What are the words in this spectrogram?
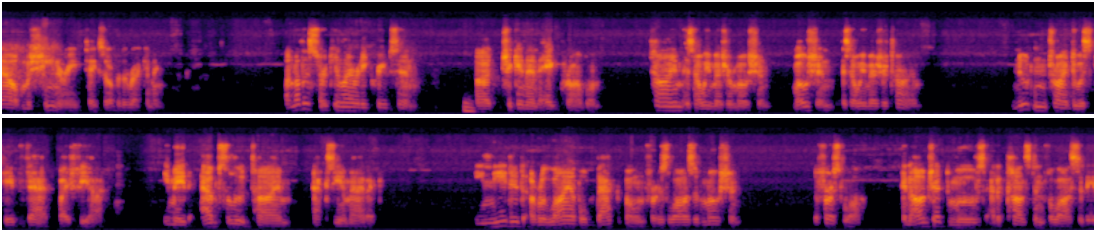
Now machinery takes over the reckoning. Another circularity creeps in hmm. a chicken and egg problem. Time is how we measure motion, motion is how we measure time. Newton tried to escape that by fiat. He made absolute time axiomatic. He needed a reliable backbone for his laws of motion. The first law an object moves at a constant velocity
